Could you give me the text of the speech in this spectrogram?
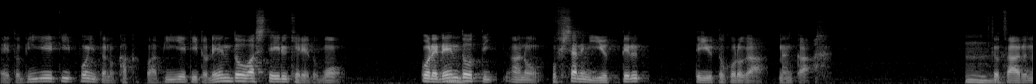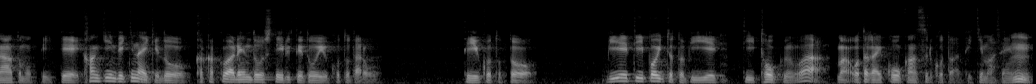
えー、と BAT ポイントの価格は BAT と連動はしているけれどもこれ連動って、あのオフィシャルに言ってるっていうところがなんかうん。一つあるなと思っていて換金できないけど価格は連動しているってどういうことだろうっていうことと BAT ポイントと BAT トークンは、まあ、お互い交換することはできません。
